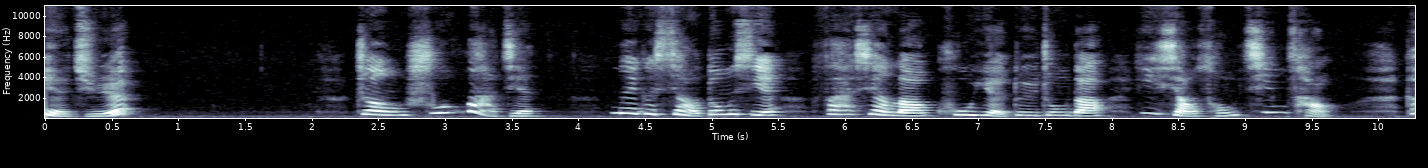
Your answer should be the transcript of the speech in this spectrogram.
灭绝。正说话间，那个小东西发现了枯叶堆中的一小丛青草，高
